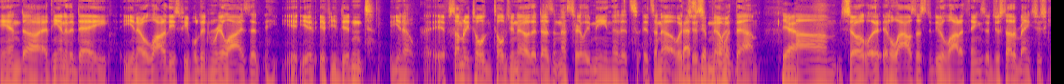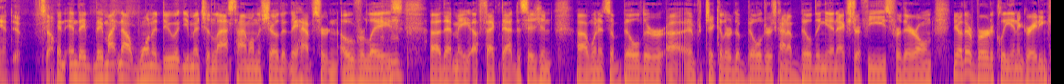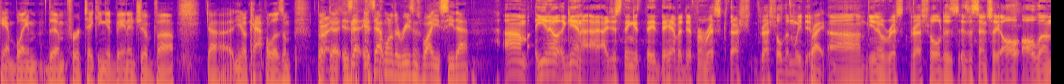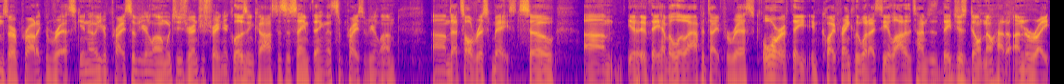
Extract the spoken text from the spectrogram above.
And uh, at the end of the day, you know, a lot of these people didn't realize that if, if, you didn't, you know, if somebody told told you no, that doesn't necessarily mean that it's it's a no. It's That's just no with them. Yeah. Um, so it allows us to do a lot of things that just other banks just can't do. So and, and they, they might not want to do it. You mentioned last time on the show that they have certain overlays mm-hmm. uh, that may affect that decision. Uh, when it's a builder, uh, in particular, the builders kind of building in extra fees for their own. You know, they're vertically integrating. Can't blame them for taking advantage of uh, uh, you know capitalism. But right. Uh, is that is that one of the reasons why you see that? Um, you know, again, I, I just think they, they have a different risk thresh- threshold than we do. Right. Um, you know, risk threshold is, is essentially all, all loans are a product of risk. You know, your price of your loan, which is your interest rate and your closing cost, it's the same thing. That's the price of your loan. Um, that's all risk based. So, um, if, if, they have a low appetite for risk, or if they, quite frankly, what I see a lot of the times is they just don't know how to underwrite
